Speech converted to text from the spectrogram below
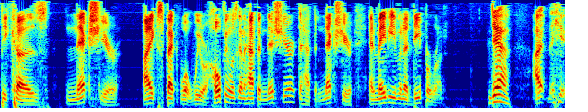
because next year, I expect what we were hoping was going to happen this year to happen next year, and maybe even a deeper run. Yeah, I he,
